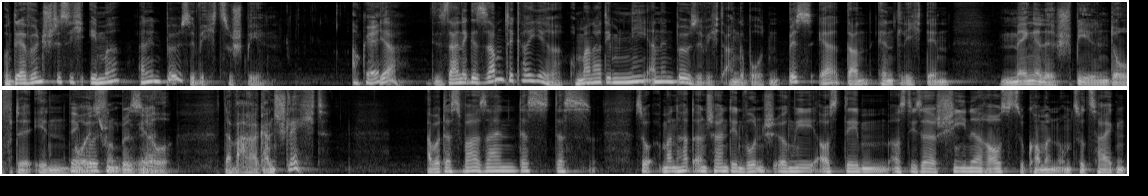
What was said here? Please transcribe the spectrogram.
Und der wünschte sich immer, einen Bösewicht zu spielen. Okay. Ja, seine gesamte Karriere. Und man hat ihm nie einen Bösewicht angeboten, bis er dann endlich den Mengele spielen durfte in Den Boys größten, from Brazil. ja. Da war er ganz schlecht. Aber das war sein, das, das, so, man hat anscheinend den Wunsch, irgendwie aus dem, aus dieser Schiene rauszukommen, um zu zeigen.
